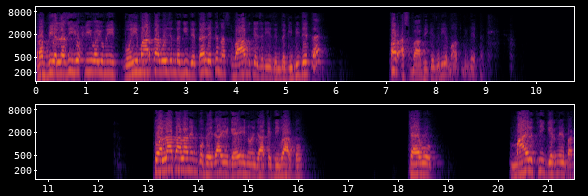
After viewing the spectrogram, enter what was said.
ربی اللہ یوحی و یمیت۔ وہی مارتا وہی زندگی دیتا ہے، لیکن اسباب کے ذریعے زندگی بھی دیتا ہے اور اسباب ہی کے ذریعے موت بھی دیتا ہے۔ تو اللہ تعالیٰ نے ان کو بھیجا، یہ گئے، انہوں نے جا کے دیوار کو، چاہے وہ مائل تھی گرنے پر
